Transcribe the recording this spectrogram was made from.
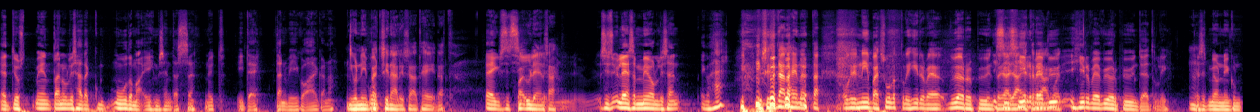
Että just meidän on tainnut lisätä kuin muutama ihmisen tässä nyt itse tämän viikon aikana. Niin niinpä, että sinä lisäät heidät. Ei, siis, Vai yleensä? Siis yleensä me on lisän... Eikö, hä? siis sitä lähinnä, että onko se niinpä, että sulle tuli hirveä vyörypyyntöjä Siis ja hirveä, vy, hirveä vyörypyyntöjä tuli. Mm. Ja sitten me on niinku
